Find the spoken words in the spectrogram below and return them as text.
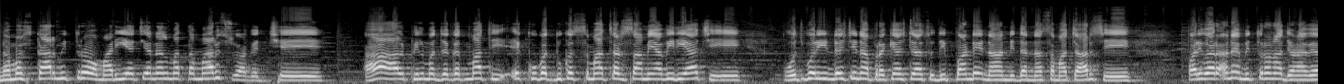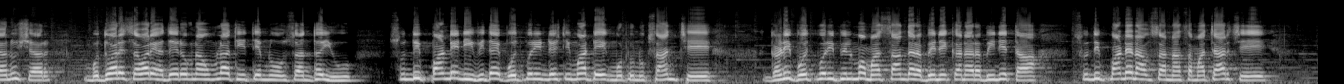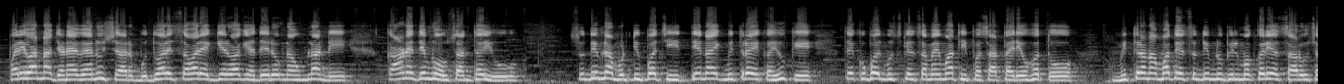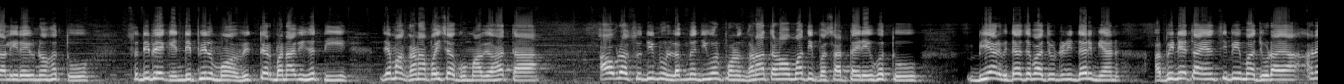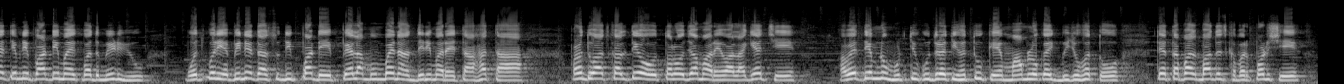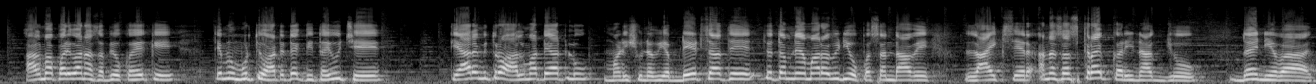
નમસ્કાર મિત્રો, મારી આ ચેનલમાં તમારું સ્વાગત છે. હાલ ફિલ્મ જગતમાંથી એક ખૂબ જ દુઃખદ સમાચાર સામે આવી રહ્યા છે. ભોજપુરી ઇન્ડસ્ટ્રીના પ્રખ્યાત સુદીપ પાંડેના નિધનના સમાચાર છે. પરિવાર અને મિત્રોના જણાવ્યા અનુસાર, બુધવારે સવારે હૃદયરોગના હુમલાથી તેમનું અવસાન થયું. સુદીપ પાંડેની વિદાય ભોજપુરી ઇન્ડસ્ટ્રી માટે એક મોટું નુકસાન છે. ઘણી ભોજપુરી ફિલ્મોમાં શાનદાર અભિનય કરનાર અભિનેતા સુદીપ પાંડેના અવસાનના સમાચાર છે. પરિવારના જણાવ્યા અનુસાર બુધવારે સવારે અગિયાર વાગે હૃદયરોગના હુમલાને કારણે તેમનું અવસાન થયું. સુદીપના મૃત્યુ પછી તેના એક મિત્રએ કહ્યું કે તે ખૂબ જ મુશ્કેલ સમયમાંથી પસાર થઈ રહ્યો હતો. મિત્રના મતે સુદીપનું ફિલ્મ કરિયર સારું ચાલી રહ્યું ન હતું. સુદીપે એક હિન્દી ફિલ્મ વિક્ટર બનાવી હતી, જેમાં ઘણા પૈસા ગુમાવ્યા હતા. આ ઉપરાંત સુદીપનું લગ્ન જીવન પણ ઘણા તણાવમાંથી પસાર થઈ રહ્યું હતું. બિહાર વિધાનસભા ચૂંટણી દરમિયાન અભિનેતા એનસીપીમાં જોડાયા અને તેમની પાર્ટીમાં એક પદ મેળવ્યું. ભોજપુરી અભિનેતા સુદીપ પાંડે પહેલાં મુંબઈના અંધેરીમાં રહેતા હતા. પરંતુ આજકાલ તેઓ તલોજામાં રહેવા લાગ્યા છે. હવે તેમનું મૃત્યુ કુદરતી હતું કે મામલો કંઈક બીજો હતો, તે તપાસ બાદ જ ખબર પડશે. હાલમાં પરિવારના સભ્યો કહે કે તેમનું મૃત્યુ હાર્ટ એટેકથી થયું છે. ત્યારે મિત્રો હાલ માટે આટલું. મળીશું નવી અપડેટ સાથે. જો તમને અમારો વીડિયો પસંદ આવે લાઇક શેર અને સબસ્ક્રાઈબ કરી નાખજો. ધન્યવાદ.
